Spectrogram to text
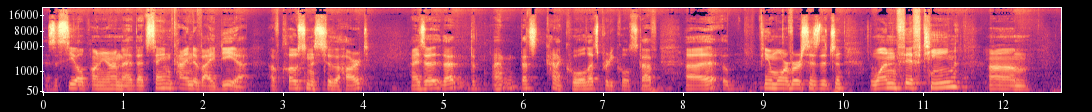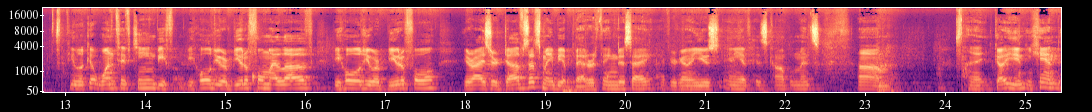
as a seal upon your arm. That that same kind of idea of closeness to the heart. So that, that um, that's kind of cool. That's pretty cool stuff. Uh, a few more verses. That one fifteen. Um, if you look at 115, "Be- behold, you are beautiful, my love. Behold, you are beautiful. Your eyes are doves. That's maybe a better thing to say if you're going to use any of his compliments. Um, uh, you, you can't.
